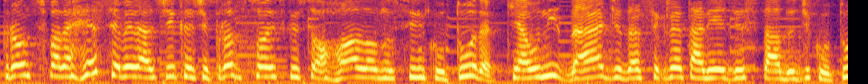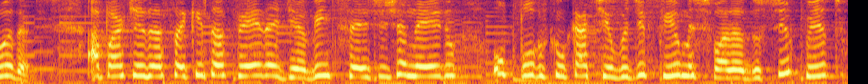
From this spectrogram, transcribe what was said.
Prontos para receber as dicas de produções que só rolam no Cine Cultura, que é a unidade da Secretaria de Estado de Cultura? A partir desta quinta-feira, dia 26 de janeiro, o público cativo de filmes fora do circuito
